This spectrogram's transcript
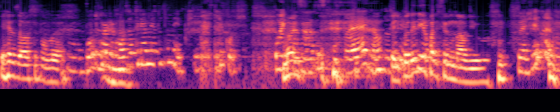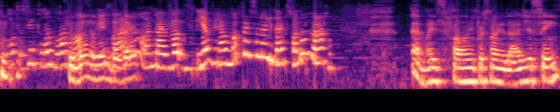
e, e resolve esse problema. O Boto Cor-de-Rosa eu teria medo também, porque é perigoso. Oi, Mas- casados. É, não, Ele poderia aparecer no navio. Imagina, um boto assim, pulando lá, Pulando nossa, no meio do embora deserto. mas va- ia virar uma personalidade só no marro. É, mas falando em personalidade, assim,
